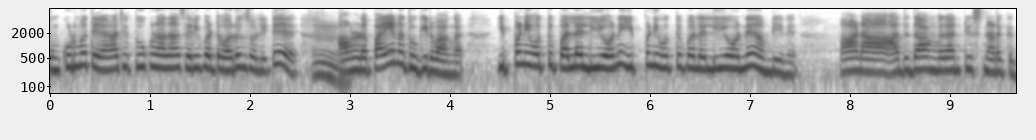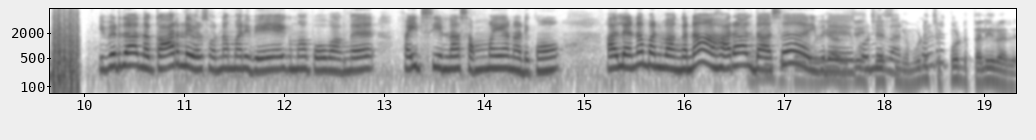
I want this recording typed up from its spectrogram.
உன் குடும்பத்தை யாராச்சும் தூக்குனாதான் சரிப்பட்டு வரும்னு சொல்லிட்டு. அவனோட பையனை தூக்கிடுவாங்க. இப்ப நீ ஒத்துப்பல்ல லியோன்னு இப்ப நீ ஒத்துப்பல்ல லியோன்னு அப்படின்னு. ஆனா அதுதான் அங்கதான் ட்விஸ்ட் நடக்குது. இவர் தான் அந்த கார்ல இவர் சொன்ன மாதிரி வேகமா போவாங்க. ஃபைட் சீன்லாம் செம்மையா நடக்கும். அதுல என்ன பண்ணுவாங்கன்னா ஹரால் தாஸ இவரு கொண்டுருவார் முடிச்சு போட்டு தள்ளிடுவாரு.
